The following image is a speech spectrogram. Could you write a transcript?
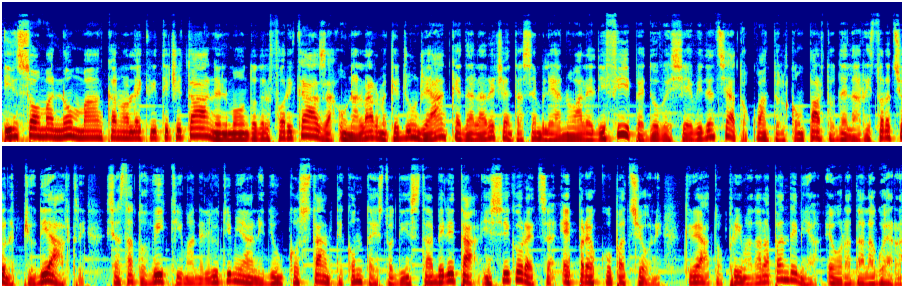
Insomma, non mancano le criticità nel mondo del fuoricasa, un allarme che giunge anche dalla recente assemblea annuale di FIPE, dove si è evidenziato quanto il comparto della ristorazione, più di altri, sia stato vittima negli ultimi anni di un costante contesto di instabilità, insicurezza e preoccupazioni, creato prima dalla pandemia e ora dalla guerra.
